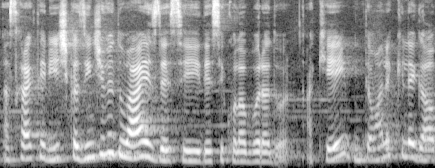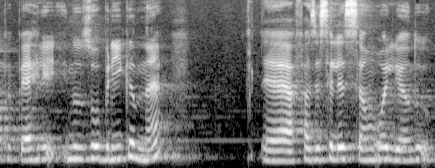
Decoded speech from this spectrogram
as características individuais desse, desse colaborador, ok? Então olha que legal, o PPR nos obriga, né, é, a fazer seleção olhando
